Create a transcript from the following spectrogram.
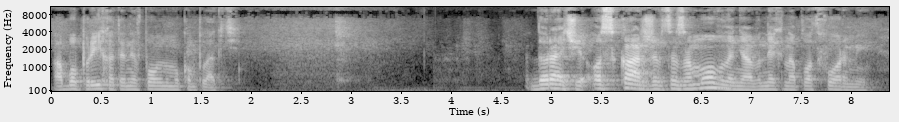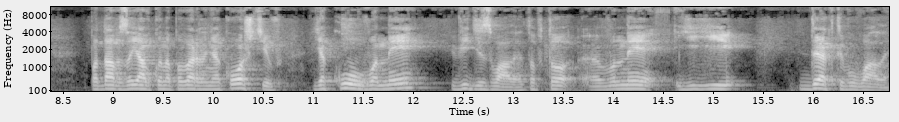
або приїхати не в повному комплекті. До речі, оскаржив це замовлення в них на платформі, подав заявку на повернення коштів, яку вони відізвали. Тобто е, вони її деактивували.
